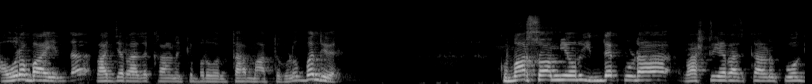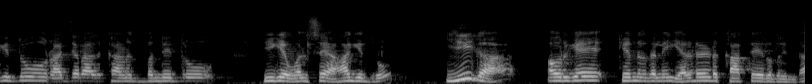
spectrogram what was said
ಅವರ ಬಾಯಿಂದ ರಾಜ್ಯ ರಾಜಕಾರಣಕ್ಕೆ ಬರುವಂತಹ ಮಾತುಗಳು ಬಂದಿವೆ. ಕುಮಾರಸ್ವಾಮಿ ಅವರು ಹಿಂದೆ ಕೂಡ ರಾಷ್ಟ್ರೀಯ ರಾಜಕಾರಣಕ್ಕೆ ಹೋಗಿದ್ರು, ರಾಜ್ಯ ರಾಜಕಾರಣಕ್ಕೆ ಬಂದಿದ್ರು, ಹೀಗೆ ವಲಸೆ ಆಗಿದ್ರು. ಈಗ ಅವ್ರಿಗೆ ಕೇಂದ್ರದಲ್ಲಿ ಎರಡೆರಡು ಖಾತೆ ಇರೋದ್ರಿಂದ,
